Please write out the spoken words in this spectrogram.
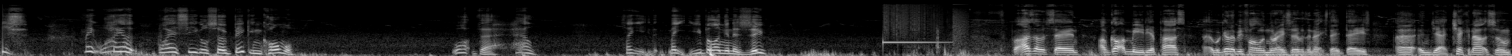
Jeez. Mate, why are, why are seagulls so big in Cornwall? What the hell? It's like, mate, you belong in a zoo. But as I was saying, I've got a media pass. Uh, we're going to be following the race over the next eight days. Uh, and yeah, checking out some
